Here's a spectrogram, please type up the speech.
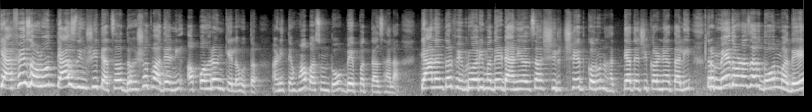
कॅफेजवळून त्याच दिवशी त्याचं दहशतवाद्यांनी अपहरण केलं होतं. आणि तेव्हापासून तो बेपत्ता झाला. त्यानंतर फेब्रुवारीमध्ये डॅनियलचा शिरछेद करून हत्या त्याची करण्यात आली. तर मे दोन हजार दोनमध्ये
